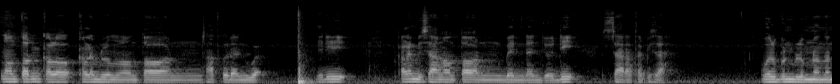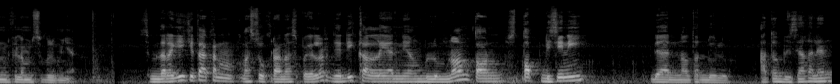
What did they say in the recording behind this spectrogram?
nonton kalau kalian belum nonton satu dan dua. Jadi kalian bisa nonton Ben dan Jody secara terpisah. Walaupun belum nonton film sebelumnya. Sebentar lagi kita akan masuk ranah spoiler. Jadi kalian yang belum nonton stop di sini dan nonton dulu. atau bisa kalian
